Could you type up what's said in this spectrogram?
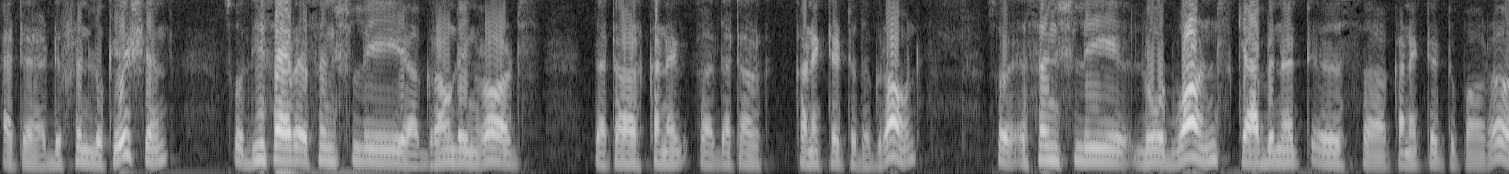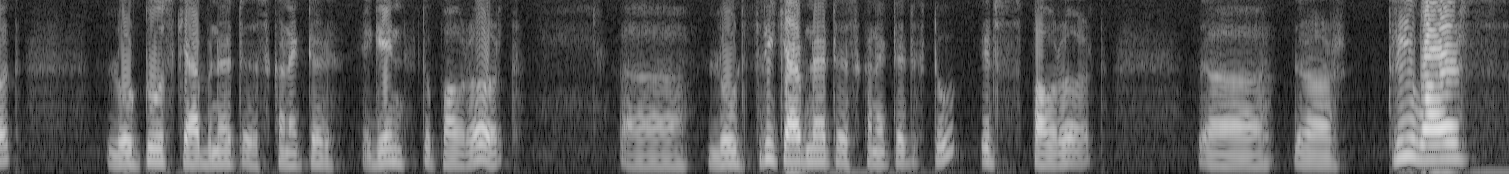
at a different location. So, these are essentially uh, grounding rods that are connect uh, that are connected to the ground. So, essentially load 1's cabinet is uh, connected to power earth load 2's cabinet is connected again to power earth, uh, load 3 cabinet is connected to its power earth. Uh, there are 3 wires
